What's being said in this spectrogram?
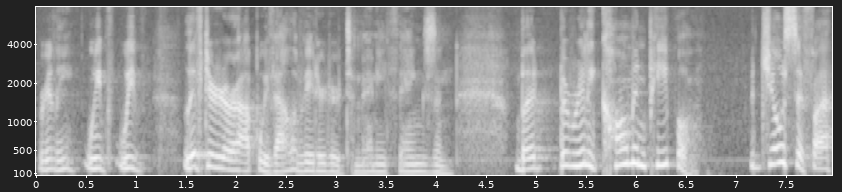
Really, we've we've lifted her up, we've elevated her to many things, and but but really common people. Joseph, uh,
